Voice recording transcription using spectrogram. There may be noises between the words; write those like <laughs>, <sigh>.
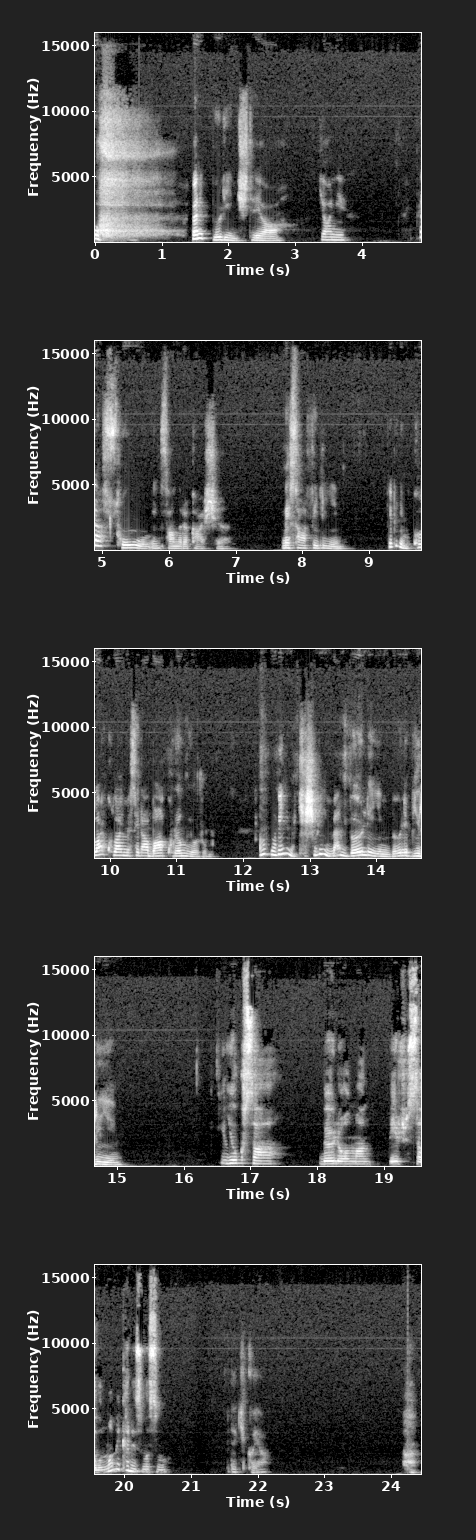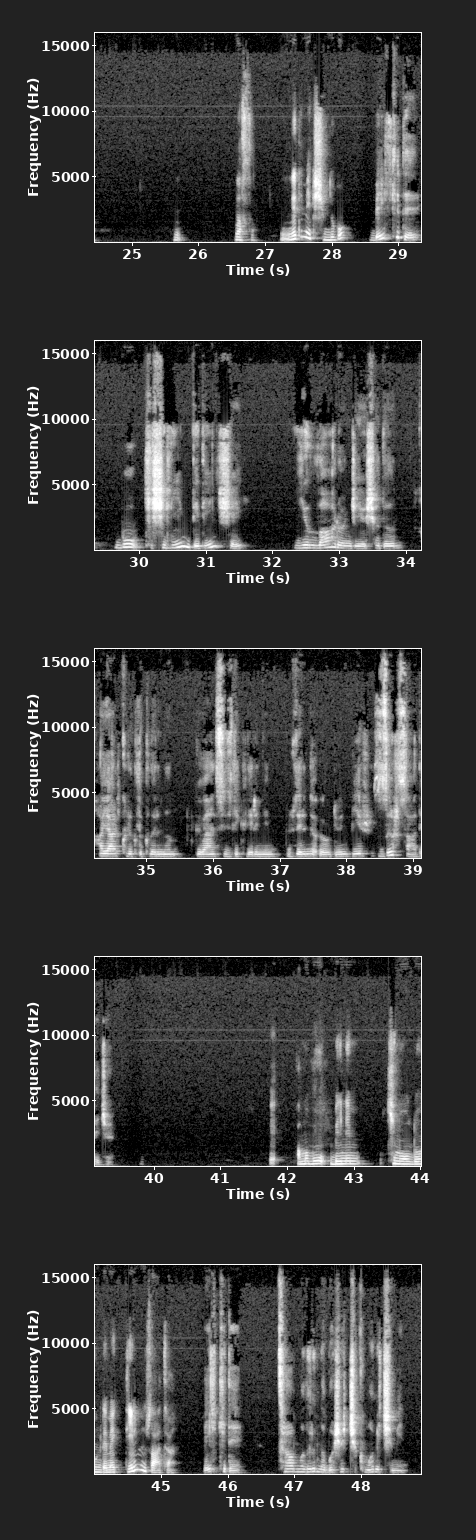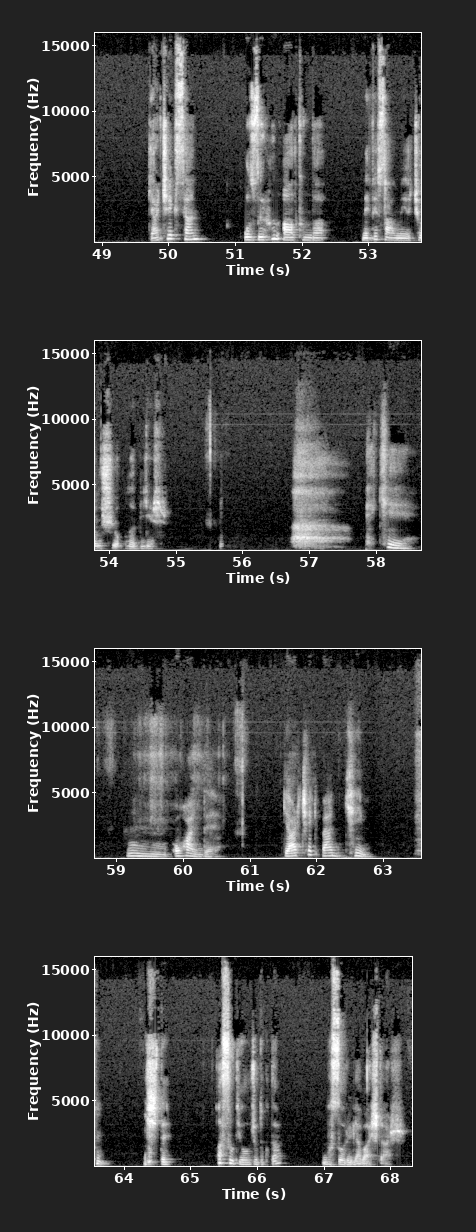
Of, ben hep böyleyim işte ya. Yani biraz soğuğum insanlara karşı. Mesafeliyim. Ne bileyim kolay kolay mesela bağ kuramıyorum. Ama bu benim kişiliğim. Ben böyleyim, böyle biriyim. Yoksa böyle olman bir savunma mekanizması mı? Bir dakika ya. Nasıl? Ne demek şimdi bu? Belki de bu kişiliğim dediğin şey yıllar önce yaşadığın hayal kırıklıklarının, güvensizliklerinin üzerine ördüğün bir zırh sadece. Ama bu benim kim olduğum demek değil mi zaten? Belki de travmalarınla başa çıkma biçimin. Gerçek sen o zırhın altında nefes almaya çalışıyor olabilir. <sighs> Peki, hmm, o halde gerçek ben kim? <laughs> İşte asıl yolculukta bu soruyla başlar.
